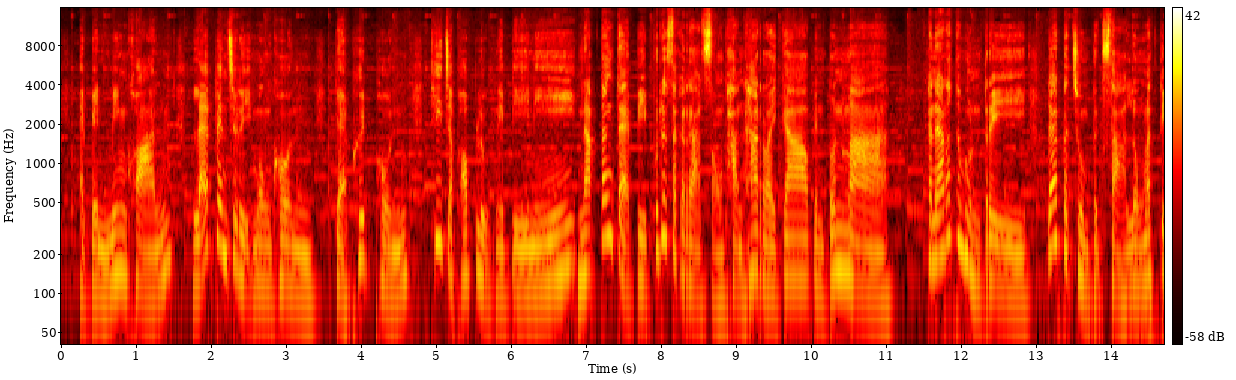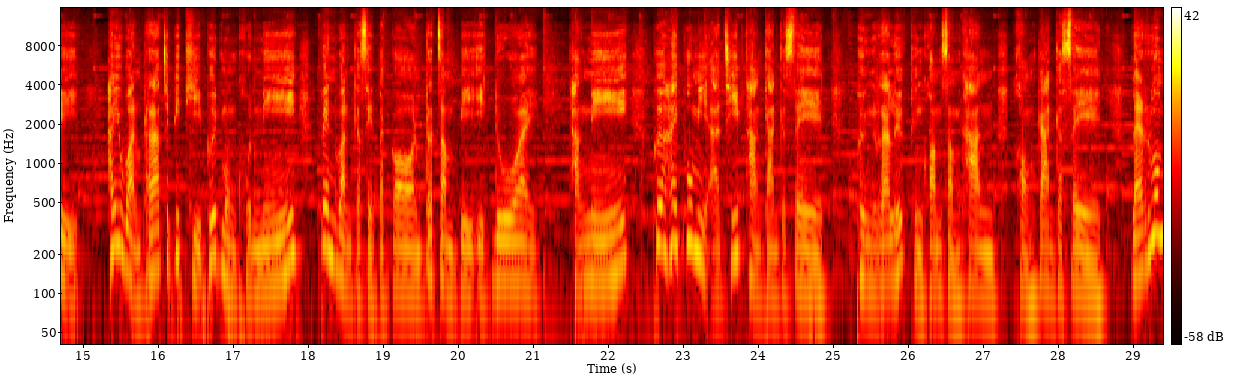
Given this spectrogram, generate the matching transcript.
ๆ ให้เป็นมิ่งขวัญ และเป็นสิริมงคล แก่พืชผลที่จะเพาะปลูกในปีนี้ นับตั้งแต่ปีพุทธศักราช 2509 เป็นต้นมา คณะรัฐมนตรีได้ประชุมปรึกษาลงมติ ให้วันพระราชพิธีพืชมงคลนี้ เป็นวันเกษตรกรประจำปีอีกด้วย ทั้งนี้เพื่อให้ผู้มีอาชีพทางการเกษตร พึงระลึกถึงความสำคัญของการเกษตร และร่วม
